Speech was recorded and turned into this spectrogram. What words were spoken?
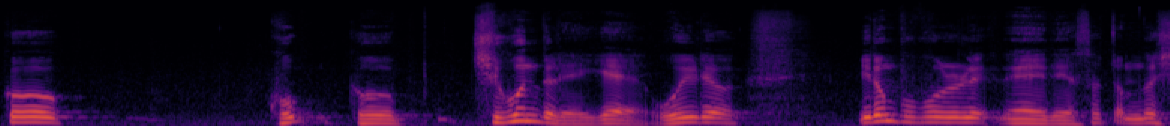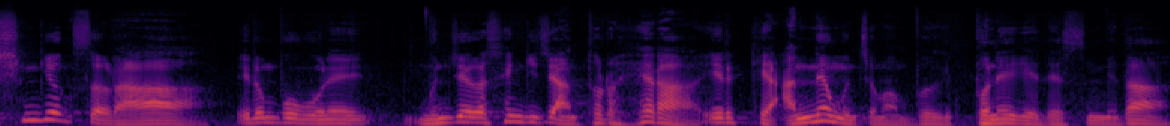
그, 고- 그 직원들에게 오히려 이런 부분에 대해서 좀 더 신경 써라. 이런 부분에 문제가 생기지 않도록 해라. 이렇게 안내 문자만 보- 보내게 됐습니다.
